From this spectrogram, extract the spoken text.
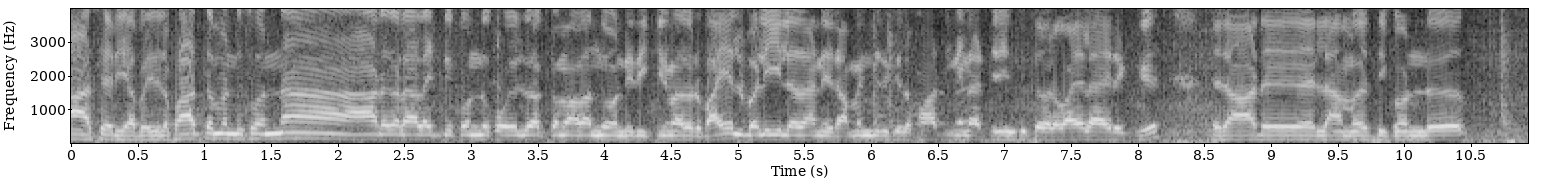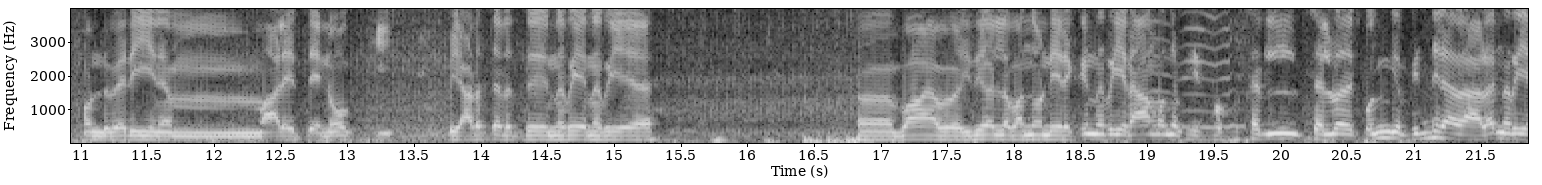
ஆ சரி. அப்போ இதில் பார்த்தோம்னு சொன்னால் ஆடுகளை அழைத்து கொண்டு கோயில் பக்கமாக வந்து கொண்டு இருக்கணும் அது ஒரு வயல் வழியில் தான் இது அமைஞ்சிருக்கு இதில் பார்த்தீங்கன்னா தெரியும். சுத்த ஒரு வயலாக இருக்குது இதில் ஆடு எல்லாம் ஏற்றி கொண்டு கொண்டு வெறியினம் ஆலயத்தை நோக்கி இப்படி அடுத்தடுத்து நிறைய நிறைய வா இதுகளில் வந்தோண்டே இருக்கு. நிறைய நாங்கள் கொஞ்சம் செல் செல்வதற்கு கொஞ்சம் பிந்தினதால் நிறைய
